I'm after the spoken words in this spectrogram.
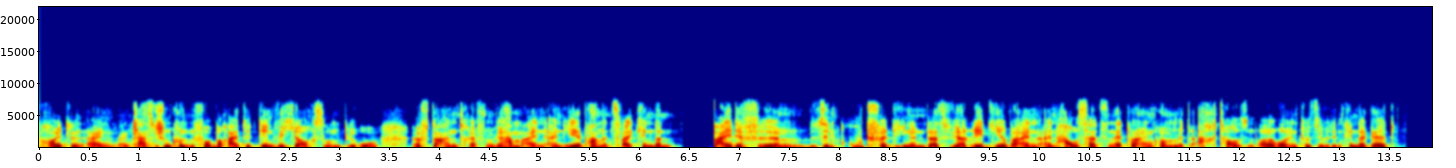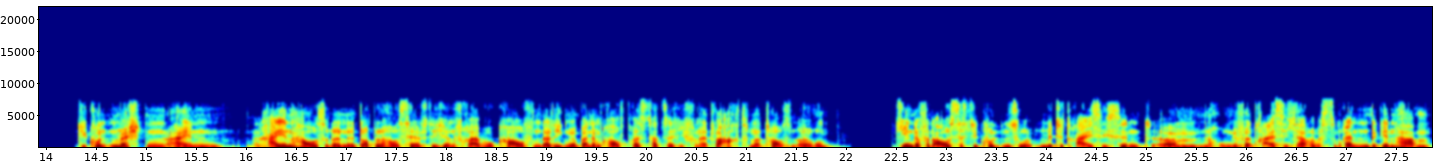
heute einen, einen, klassischen Kunden vorbereitet, den wir hier auch so im Büro öfter antreffen. Wir haben ein, ein Ehepaar mit zwei Kindern. Beide ähm, sind gut verdienend. Also wir reden hier über ein, ein Haushaltsnettoeinkommen mit 8000 Euro inklusive dem Kindergeld. Die Kunden möchten ein Reihenhaus oder eine Doppelhaushälfte hier in Freiburg kaufen. Da liegen wir bei einem Kaufpreis tatsächlich von etwa 800.000 Euro. Gehen davon aus, dass die Kunden so Mitte 30 sind, ähm, noch ungefähr 30 Jahre bis zum Rentenbeginn haben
